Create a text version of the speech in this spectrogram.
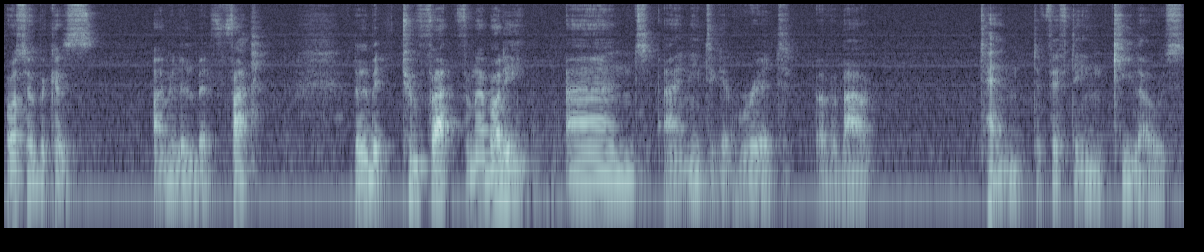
also because I'm a little bit fat, a little bit too fat for my body, and I need to get rid of about 10 to 15 kilos.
